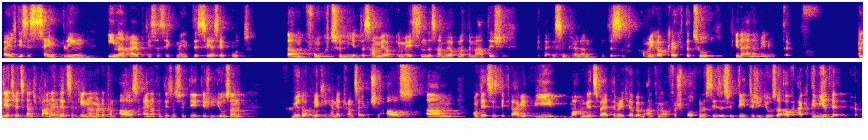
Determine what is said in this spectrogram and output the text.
weil dieses Sampling innerhalb dieser Segmente sehr, sehr gut ähm, funktioniert. Das haben wir auch gemessen, das haben wir auch mathematisch beweisen können. Und das komme ich auch gleich dazu in einer Minute. Und jetzt wird es ganz spannend. Jetzt gehen wir mal davon aus, einer von diesen synthetischen Usern führt auch wirklich eine Transaction aus. Ähm, und jetzt ist die Frage, wie machen wir jetzt weiter, weil ich habe am Anfang auch versprochen, dass diese synthetischen User auch aktiviert werden können.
